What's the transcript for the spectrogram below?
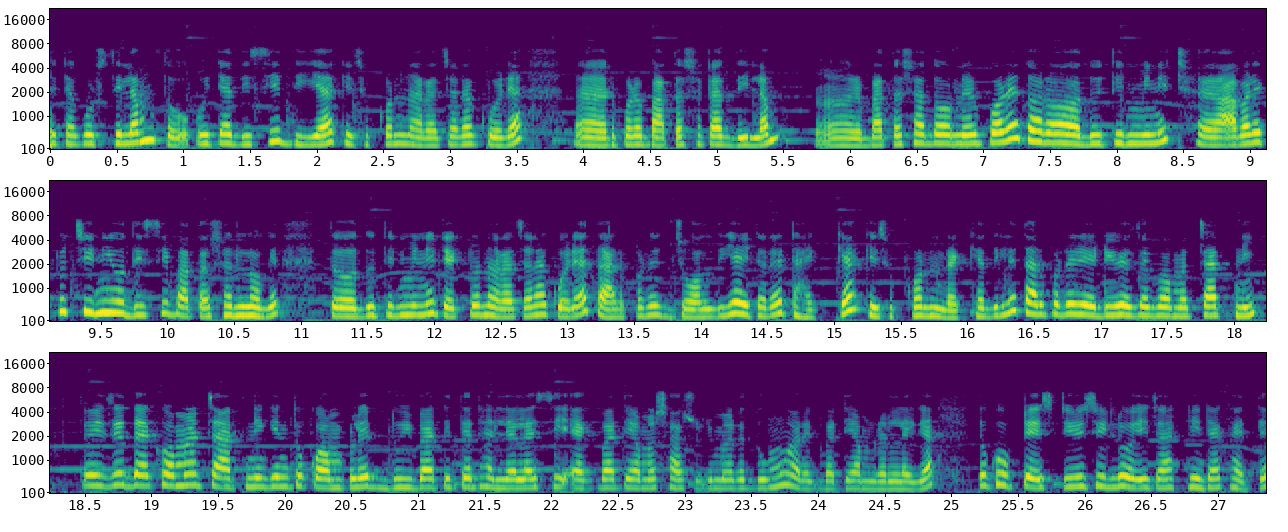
যেটা করছিলাম, তো ওইটা দিছি, দিয়া কিছুক্ষণ নাড়াচাড়া করে এরপরে বাতাসাটা দিলাম। আর বাতাসা দনের পরে ধরো দুই তিন মিনিট আহ, আবার একটু চিনিও দিছি বাতাসার লগে। তো দু তিন মিনিট একটু নাড়াচাড়া করে তারপরে জল দিয়ে এটারে ঢাকিয়া কিছুক্ষণ রেখে দিলে তারপরে রেডি হয়ে যাবে আমার চাটনি। তো এই যে দেখো আমার চাটনি কিন্তু কমপ্লিট দুই বাটিতে ঢালিয়া লাইছি এক বাটি আমার শাশুড়ি মারে দুমু আর এক বাটি আমরা লাগা। তো খুব টেস্টি ছিল এই চাটনিটা খাইতে।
